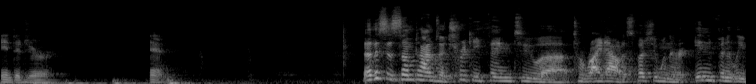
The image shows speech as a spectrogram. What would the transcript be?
integer n. Now this is sometimes a tricky thing to, uh, to write out, especially when there are infinitely,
